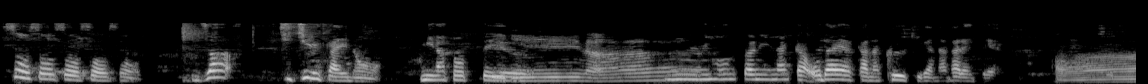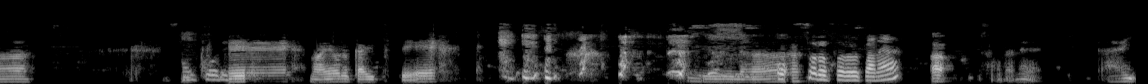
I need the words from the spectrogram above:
そうそうそうそうそう。ザ・地中海の港っていう、いいなぁ。うん、本当になんか穏やかな空気が流れて、あー。最高です。えー、マヨルカ行きてー。いいなお、ぁ。そろそろかな？あ、そうだね。はい。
